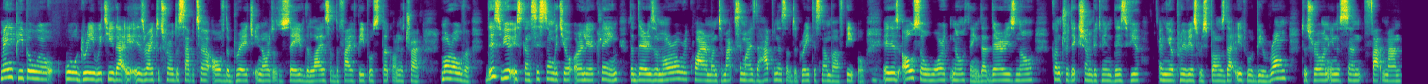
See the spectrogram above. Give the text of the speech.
many people will will agree with you that it is right to throw the saboteur off the bridge in order to save the lives of the five people stuck on the track. Moreover, this view is consistent with your earlier claim that there is a moral requirement to maximize the happiness of the greatest number of people. Mm-hmm. It is also worth noting that there is no contradiction between this view and your previous response that it would be wrong to throw an innocent fat man.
